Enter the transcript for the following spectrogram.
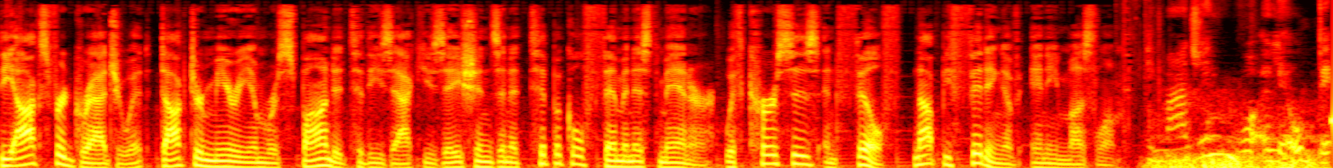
The Oxford graduate, Dr. Myriam, responded to these accusations in a typical feminist manner, with curses and filth not befitting of any Muslim. Imagine what a little bit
